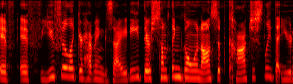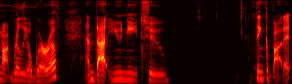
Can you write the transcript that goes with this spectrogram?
If if you feel like you're having anxiety there's something going on subconsciously that you're not really aware of and that you need to think about it.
